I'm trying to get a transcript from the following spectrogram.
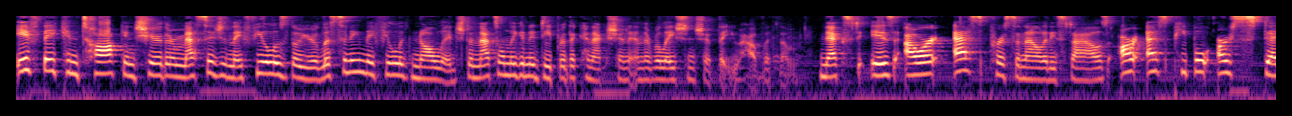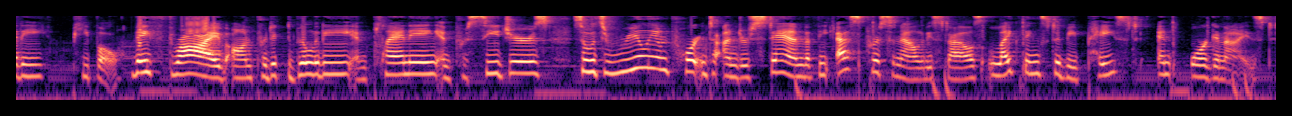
If they can talk and share their message and they feel as though you're listening, they feel acknowledged, and that's only going to deeper the connection and the relationship that you have with them. Next is our S personality styles. Our S people are steady people. They thrive on predictability and planning and procedures, so it's really important to understand that the S personality styles like things to be paced and organized.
